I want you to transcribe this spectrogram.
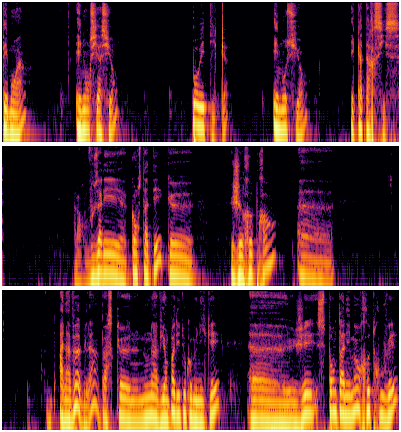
Témoin, énonciation, poétique, émotion et catharsis. Alors vous allez constater que je reprends euh, en aveugle, hein, parce que nous n'avions pas du tout communiqué, euh, j'ai spontanément retrouvé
